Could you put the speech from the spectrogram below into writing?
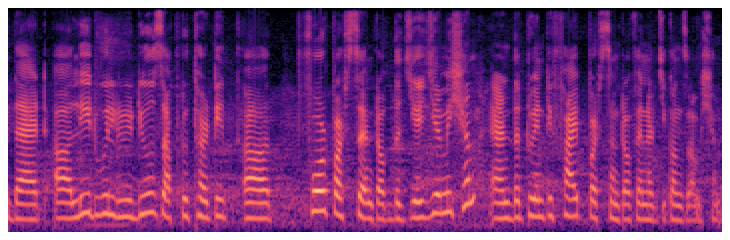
that uh, LEED will reduce up to 34% uh, of the GHG emission and the 25% of energy consumption.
